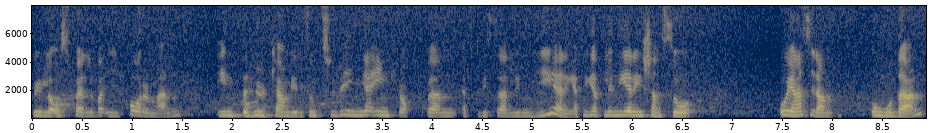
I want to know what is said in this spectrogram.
fylla oss själva i formen. Inte hur kan vi liksom tvinga in kroppen efter vissa linjeringar. Jag tycker att linjering känns så å ena sidan omodernt.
